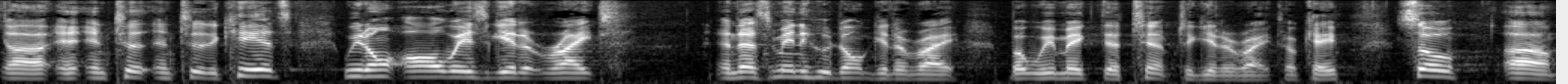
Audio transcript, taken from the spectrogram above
uh, into, into the kids. We don't always get it right. And there's many who don't get it right, but we make the attempt to get it right, okay? So, uh,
